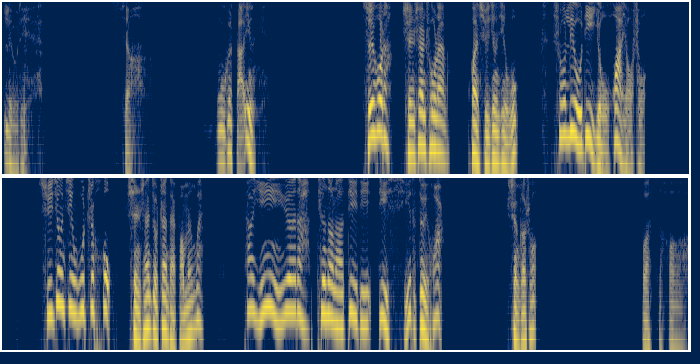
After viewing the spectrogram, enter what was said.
六弟，行，五哥答应你。”随后呢，沈山出来了，唤徐静进屋，说六弟有话要说。许静进屋之后，沈山就站在房门外。他隐隐约的听到了弟弟弟媳的对话。沈河说：“我死后，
